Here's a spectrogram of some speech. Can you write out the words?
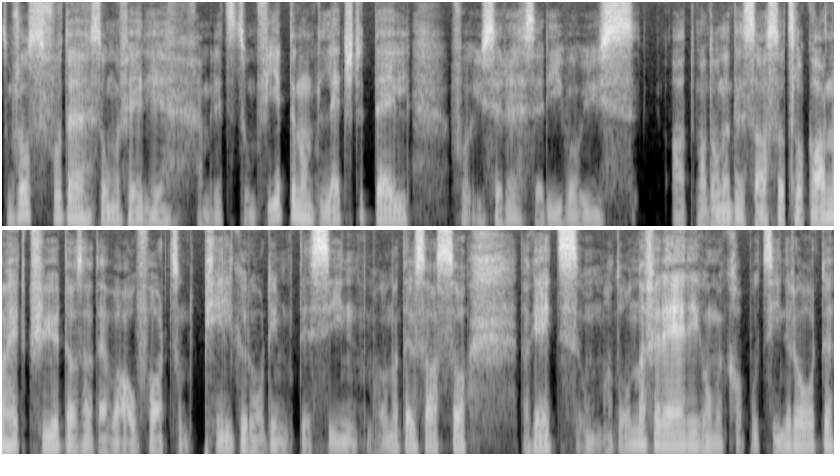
Zum Schluss der Sommerferien kommen wir jetzt zum vierten und letzten Teil von unserer Serie, die uns an die Madonna del Sasso zu Locarno hat geführt, also an den Wallfahrts- und Pilgerort im Tessin. Die Madonna del Sasso, da geht es um die Madonna-Verehrung, um einen Kapuzinerorden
